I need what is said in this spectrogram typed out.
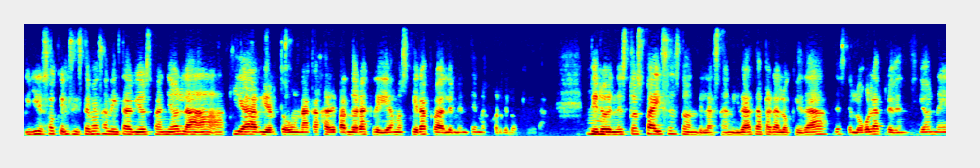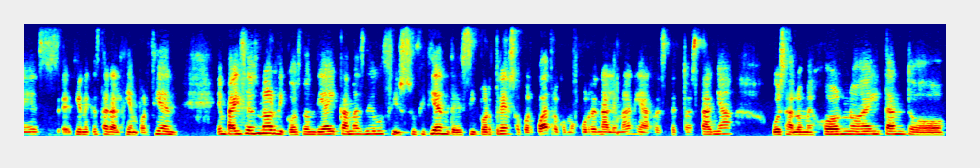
y, eso que el sistema sanitario español aquí ha abierto una caja de Pandora, creíamos que era probablemente mejor de lo que. Pero mm. en estos países donde la sanidad da para lo que da, desde luego la prevención es, eh, tiene que estar al 100%. En países nórdicos donde hay camas de UCI suficientes y por tres o por cuatro, como ocurre en Alemania respecto a España, pues a lo mejor no hay tanto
